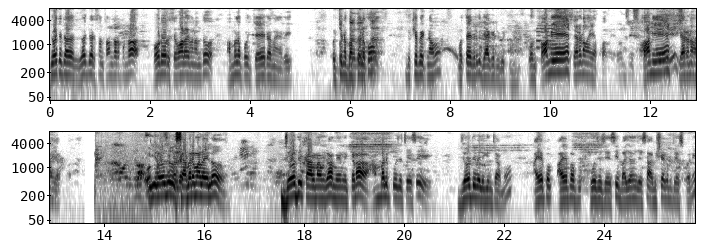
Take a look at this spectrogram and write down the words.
జ్యోతి జ్యోతి దర్శనం సందర్భంగా కోడూరు శివాలయం నందు అమ్మల పూజ చేయడం అనేది వచ్చిన భక్తులకు భిక్ష పెట్టినాము ముత్తైదులకు జాకెట్లు పెట్టినాము. ఓం స్వామియే శరణమయ్యప్ప. స్వామియే శరణమయ్యప్ప. ఈరోజు శబరిమలలో జ్యోతి కారణంగా మేము ఇక్కడ అంబలి పూజ చేసి జ్యోతి వెలిగించాము. అయ్యప్ప అయ్యప్ప పూజ చేసి భజన చేసి అభిషేకం చేసుకొని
